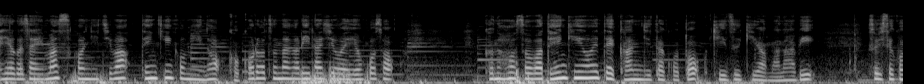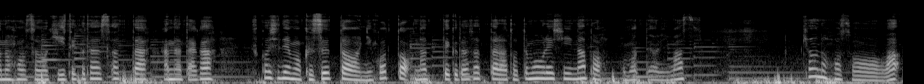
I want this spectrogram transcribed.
はようございます。こんにちは。転勤コミの心つながりラジオへようこそ。この放送は転勤を得て感じたこと気づきや学びそしてこの放送を聞いてくださったあなたが少しでもクスッとニコッとなってくださったらとても嬉しいなと思っております。今日の放送は、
